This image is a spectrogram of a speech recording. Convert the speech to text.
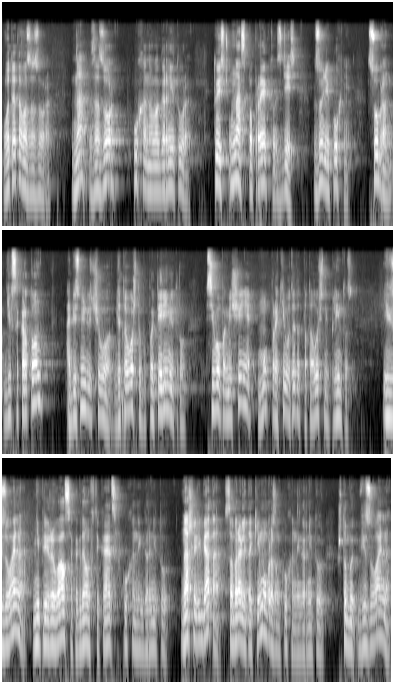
вот этого зазора, на зазор кухонного гарнитура. То есть у нас по проекту здесь, в зоне кухни, собран гипсокартон. Объясню для чего. Для того, чтобы по периметру всего помещения мог пройти вот этот потолочный плинтус. И визуально не прерывался, когда он втыкается в кухонный гарнитур. Наши ребята собрали таким образом кухонный гарнитур, чтобы визуально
